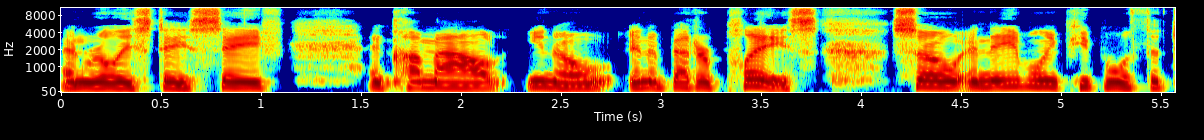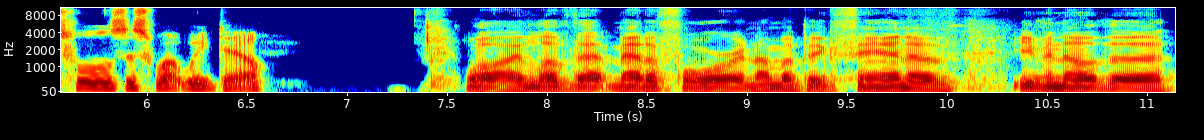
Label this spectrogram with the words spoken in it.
and really stay safe and come out, you know, in a better place. So enabling people with the tools is what we do. Well, I love that metaphor, and I'm a big fan of, even though the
